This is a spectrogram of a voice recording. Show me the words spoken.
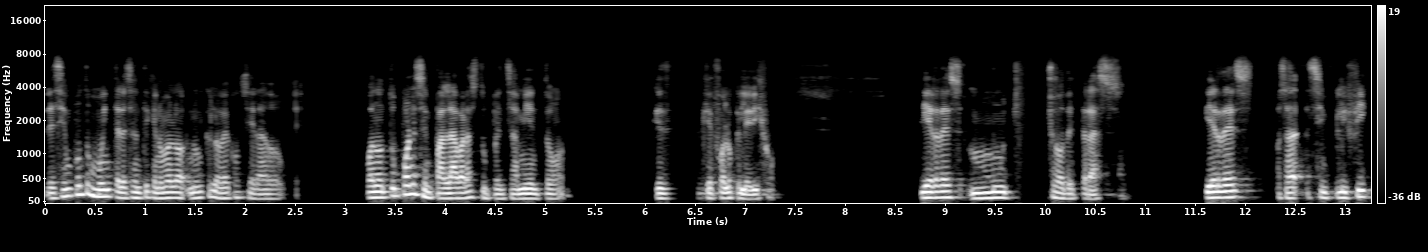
decía un punto muy interesante que no me lo- nunca lo había considerado. Cuando tú pones en palabras tu pensamiento, que, que fue lo que le dijo, pierdes mucho detrás. Pierdes, o sea, simplifica,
